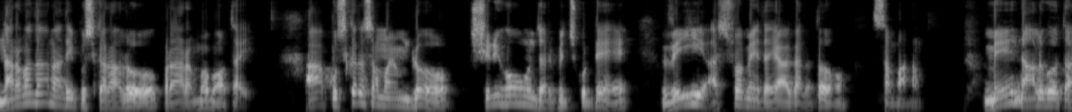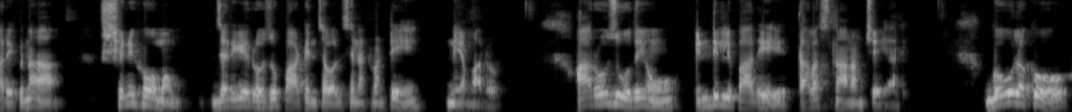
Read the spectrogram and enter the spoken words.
నర్మదా నది పుష్కరాలు ప్రారంభమవుతాయి. ఆ పుష్కర సమయంలో శనిహోమం జరిపించుకుంటే వెయ్యి అశ్వమేధ యాగాలతో సమానం. మే నాలుగో తారీఖున శనిహోమం జరిగే రోజు పాటించవలసినటువంటి నియమాలు. ఆ రోజు ఉదయం ఇంటిల్లిపాది తలస్నానం చేయాలి. గోవులకు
